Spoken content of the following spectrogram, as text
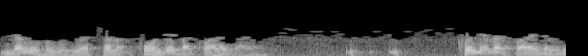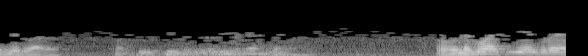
ဒီတော့ဟုတ်ဘူးသူကဆက်လောက်ခွန်လက်ပတ်ခွာလိုက်တာပဲခွန်လက်ပတ်ခွာလိုက်တော့လည်းဖြစ်သွားတယ်ဟိုငကောရှိရင်ဆိုတော့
